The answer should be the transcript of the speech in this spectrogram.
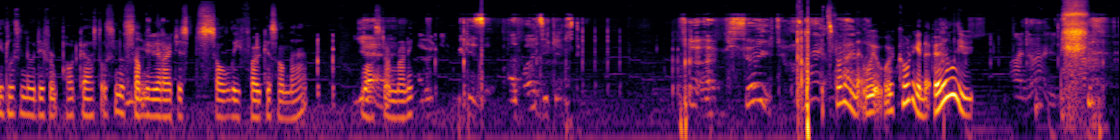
either listen to a different podcast, or listen to something that I just solely focus on that yeah, whilst I'm running. I because otherwise you just. I'm so tired. It's not that we're, recording it early. I know.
